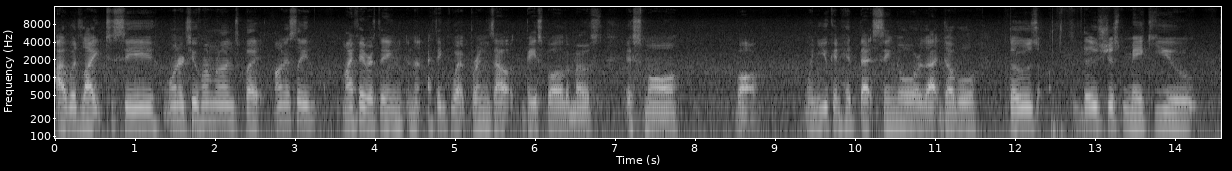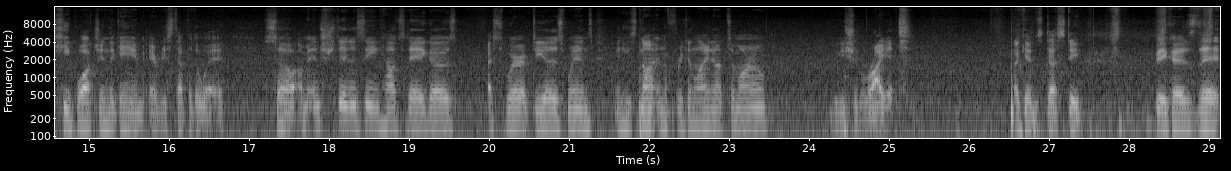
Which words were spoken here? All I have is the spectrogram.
I would like to see one or two home runs, but honestly, my favorite thing, and I think what brings out baseball the most, is small ball. When you can hit that single or that double, those those just make you keep watching the game every step of the way. So I'm interested in seeing how today goes. I swear if Diaz wins and he's not in the freaking lineup tomorrow, we should riot against Dusty. Because that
